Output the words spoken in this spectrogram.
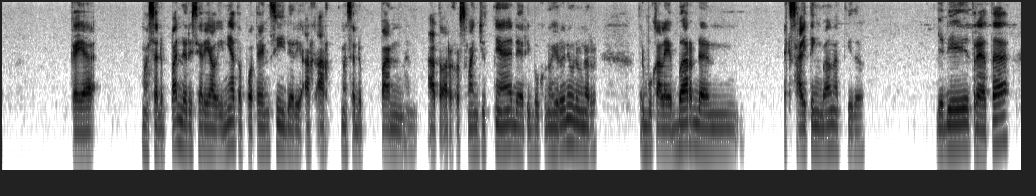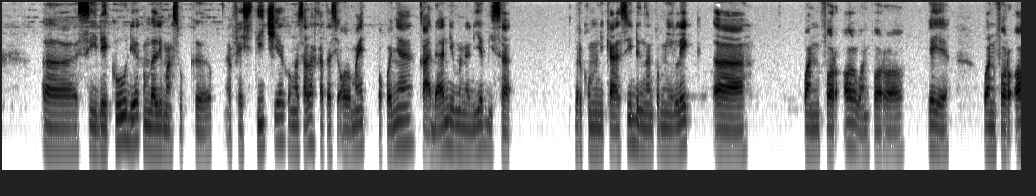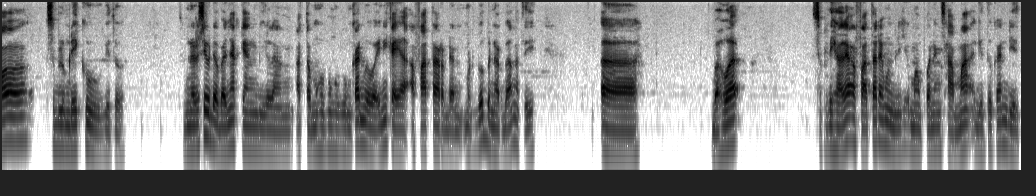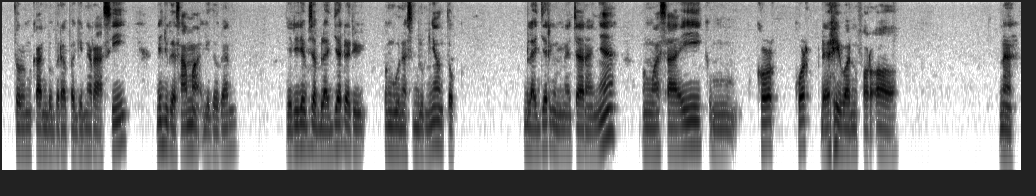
kayak masa depan dari serial ini atau potensi dari arc-arc masa depan atau arc selanjutnya dari Boku no Hero ini benar-benar terbuka lebar dan exciting banget gitu. Jadi ternyata uh, si Deku dia kembali masuk ke Vestige ya, kalau nggak salah kata si All Might. Pokoknya keadaan di mana dia bisa berkomunikasi dengan pemilik uh, One for All, One for All. Ya yeah, ya, yeah. One for All sebelum Deku gitu. Sebenarnya sih udah banyak yang bilang atau menghubung-hubungkan bahwa ini kayak Avatar dan menurut gue benar banget sih. Uh, bahwa seperti halnya Avatar yang memiliki kemampuan yang sama gitu kan diturunkan beberapa generasi ini juga sama gitu kan. Jadi dia bisa belajar dari pengguna sebelumnya untuk belajar gimana caranya menguasai quirk quirk dari One for All. Nah,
